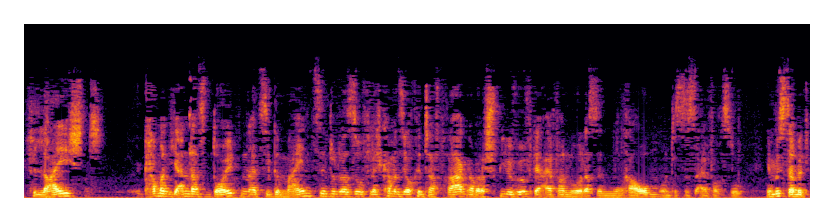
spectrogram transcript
vielleicht, kann man die anders deuten, als sie gemeint sind oder so, vielleicht kann man sie auch hinterfragen, aber das Spiel wirft ja einfach nur das in den Raum und es ist einfach so. Ihr müsst damit,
